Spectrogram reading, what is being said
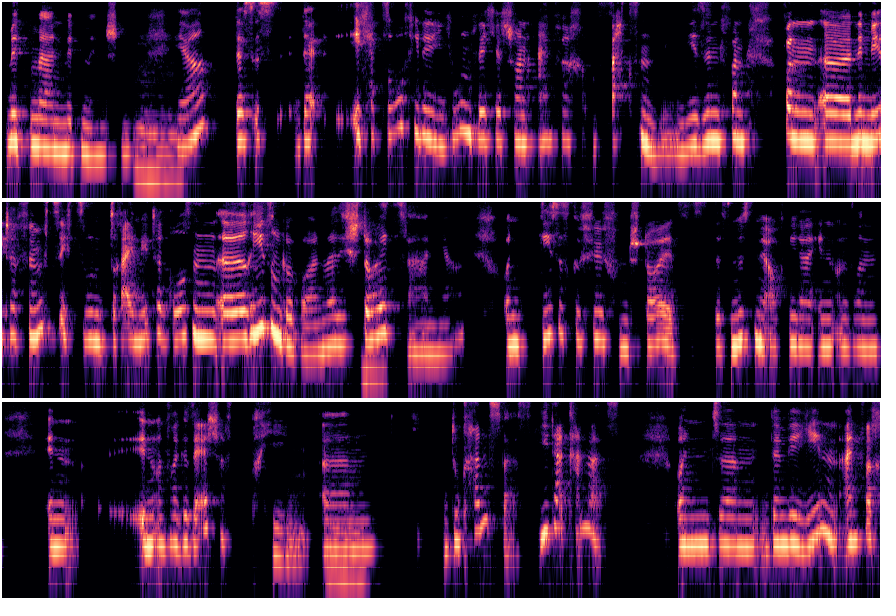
mit meinen Mitmenschen? Mhm. Ja, das ist, der, ich habe so viele Jugendliche schon einfach wachsen sehen. Die sind von, von äh, einem Meter 50 zu drei Meter großen äh, Riesen geworden, weil sie stolz waren, ja. Und dieses Gefühl von Stolz, das müssen wir auch wieder in unseren, in, in unserer Gesellschaft prägen. Ähm, du kannst was, jeder kann was. Und ähm, wenn wir jeden einfach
